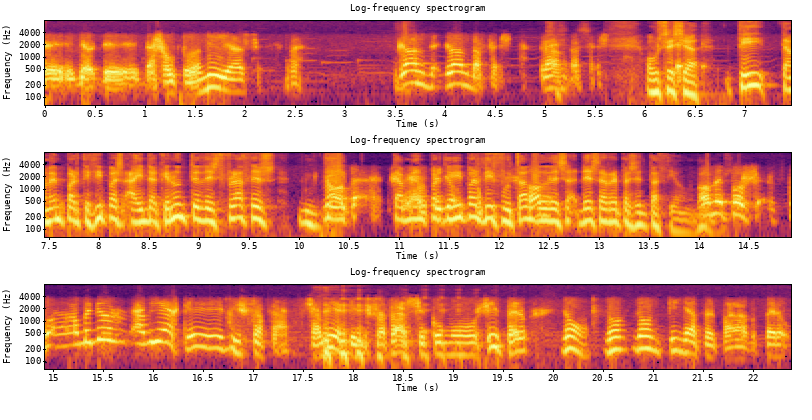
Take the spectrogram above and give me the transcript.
de, de, de, das autonomías, eh, grande, grande festa, grande festa. Ou sexa, ti tamén participas, aínda que non te desfraces, ti no, tamén participas teño... disfrutando home, desa, desa representación. Home, pois, pues, ao mellor había que disfrazar, sabía que disfrazarse como, sí, pero non, non, non tiña preparado, pero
